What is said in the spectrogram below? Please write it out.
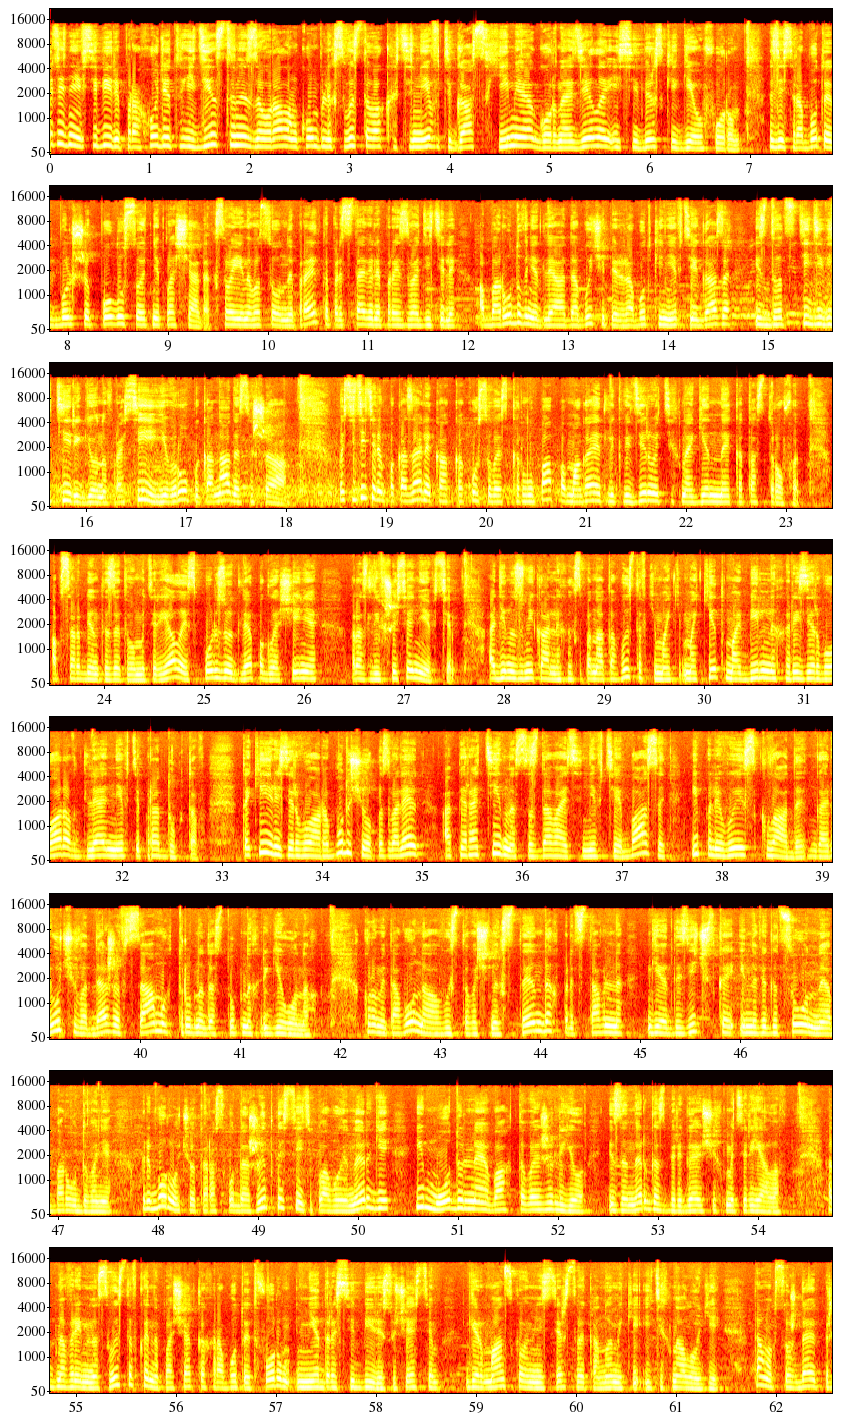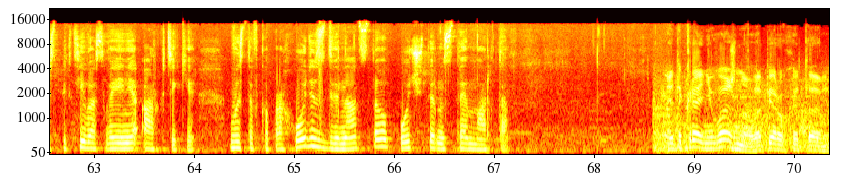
Эти дни в Сибири проходит единственный за Уралом комплекс выставок «Нефть, газ, химия», «Горное дело» и «Сибирский геофорум». Здесь работает больше полусотни площадок. Свои инновационные проекты представили производители оборудования для добычи и переработки нефти и газа из 29 регионов России, Европы, Канады, США. Посетителям показали, как кокосовая скорлупа помогает ликвидировать техногенные катастрофы. Абсорбент из этого материала используют для поглощения разлившейся нефти. Один из уникальных экспонатов выставки – макет мобильных резервуаров для нефтепродуктов. Такие резервуары будущего позволяют оперативно создавать нефтебазы и полевые склады горючего даже в самых труднодоступных регионах. Кроме того, на выставочных стендах представлено геодезическое и навигационное оборудование, приборы учета расхода жидкости и тепловой энергии и модульное вахтовое жилье из энергосберегающих материалов. Одновременно с выставкой на площадках работает форум «Недра Сибири» с участием германского Министерства экономики и технологий. Там обсуждают перспективы освоения Арктики. Выставка проходит с 12 по 14 марта. Это крайне важно. Во-первых, это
